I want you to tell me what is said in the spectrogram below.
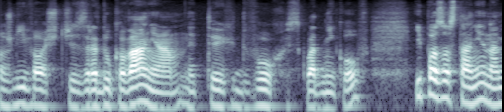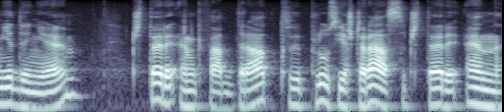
możliwość zredukowania tych dwóch składników i pozostanie nam jedynie 4n kwadrat plus jeszcze raz 4n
